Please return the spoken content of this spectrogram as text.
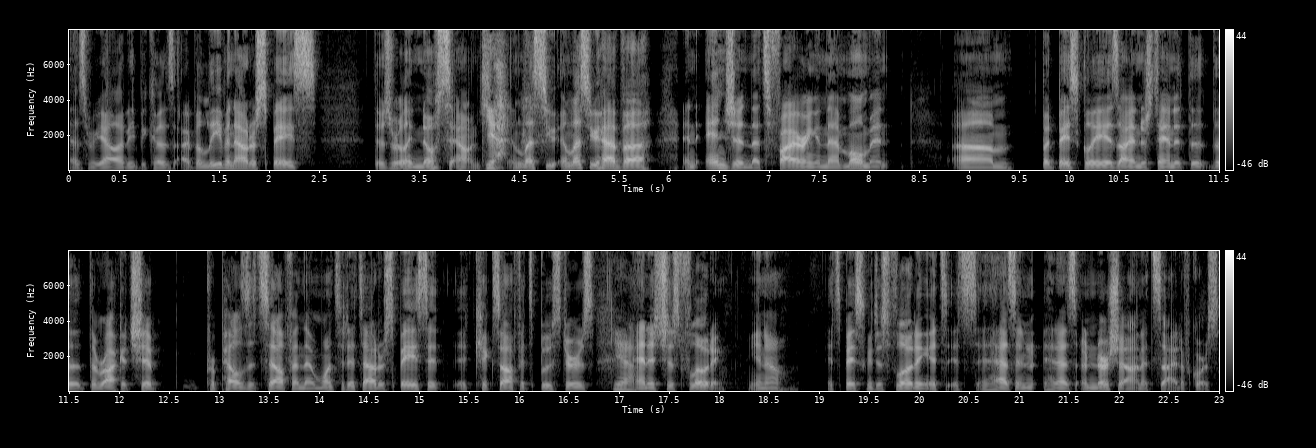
as reality because I believe in outer space there's really no sound. Yeah. Unless you unless you have a an engine that's firing in that moment. Um, but basically, as I understand it, the, the, the rocket ship propels itself, and then once it hits outer space, it, it kicks off its boosters, Yeah. and it's just floating. You know, it's basically just floating. It's it's it has in, it has inertia on its side, of course,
